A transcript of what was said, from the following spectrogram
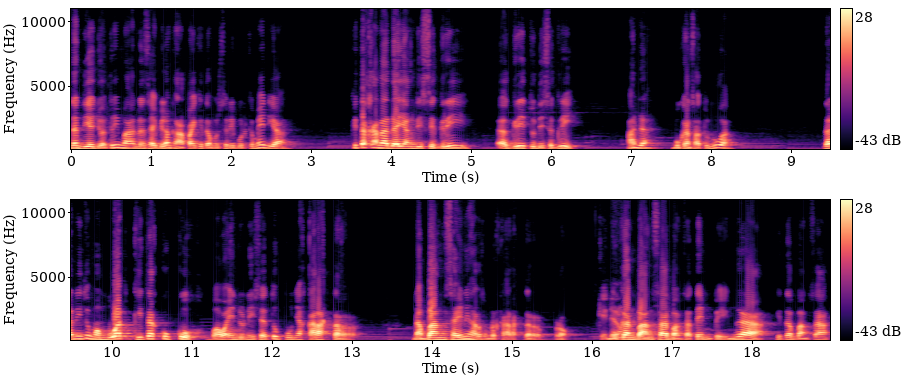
Dan dia juga terima, dan saya bilang, kenapa kita mesti ribut ke media? Kita kan ada yang disagree, agree to disagree. Ada, bukan satu dua. Dan itu membuat kita kukuh bahwa Indonesia itu punya karakter. Nah bangsa ini harus berkarakter, bro. Oke, Bukan bangsa bangsa tempe, enggak. Kita bangsa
